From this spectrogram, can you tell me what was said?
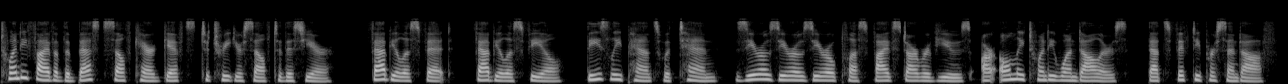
25 of the best self care gifts to treat yourself to this year. Fabulous fit, fabulous feel. These Lee pants with 10, 000 plus 5 star reviews are only $21, that's 50% off.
